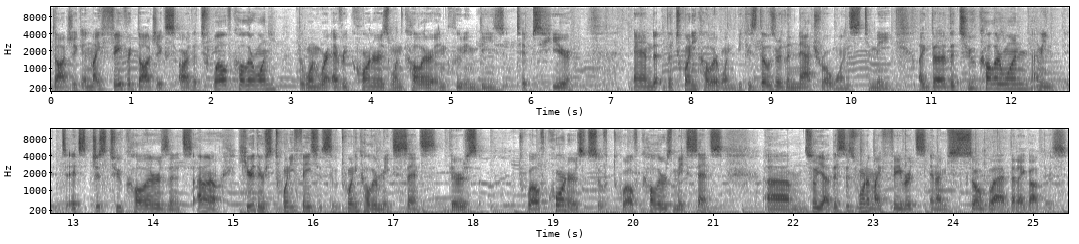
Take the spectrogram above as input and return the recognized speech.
Dogic, and my favorite Dogics are the 12 color one, the one where every corner is one color, including these tips here and the 20 color one because those are the natural ones to me. Like the, the two color one, I mean, it's, it's just two colors and it's, I don't know, here there's 20 faces, so 20 color makes sense. There's 12 corners, so 12 colors makes sense. Um, so yeah, this is one of my favorites and I'm so glad that I got this.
